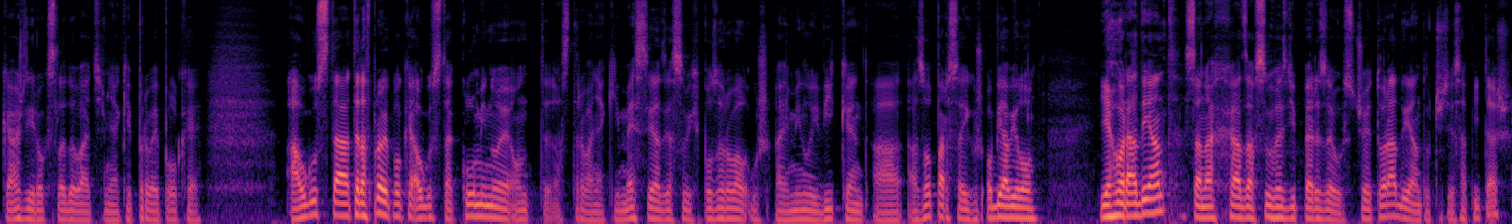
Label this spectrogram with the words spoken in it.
každý rok sledovať v nejakej prvej polke augusta, teda v prvej polke augusta kulminuje, on teda trvá nejaký mesiac, ja som ich pozoroval už aj minulý víkend a, a zopár sa ich už objavilo. Jeho radiant sa nachádza v súhvezdí Perzeus. Čo je to radiant, určite sa pýtaš?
